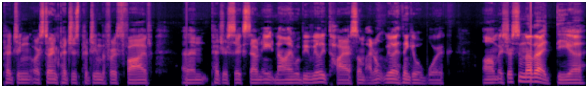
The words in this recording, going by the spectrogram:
pitching or starting pitchers pitching the first five, and then pitcher six, seven, eight, nine would be really tiresome. I don't really think it would work. Um, it's just another idea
